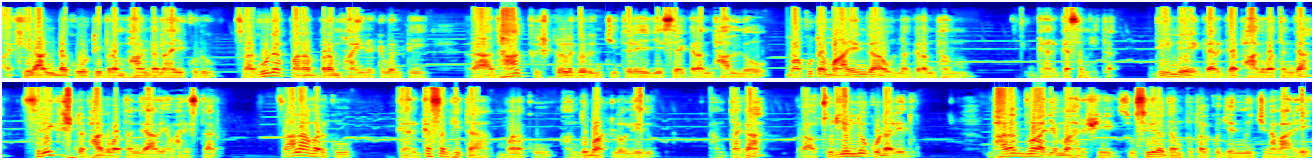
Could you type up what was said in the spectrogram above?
అఖిలాండ కోటి బ్రహ్మాండ నాయకుడు సగుణ పరబ్రహ్మ అయినటువంటి రాధాకృష్ణుల గురించి తెలియజేసే గ్రంథాల్లో మకుట మాయంగా ఉన్న గ్రంథం గర్గ సంహిత దీన్నే గర్గ భాగవతంగా శ్రీకృష్ణ భాగవతంగా వ్యవహరిస్తారు. చాలా వరకు గర్గ సంహిత మనకు అందుబాటులో లేదు. అంతగా ప్రాచుర్యంలో కూడా లేదు. భరద్వాజ మహర్షి సుశీల దంపతులకు జన్మించిన వారే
